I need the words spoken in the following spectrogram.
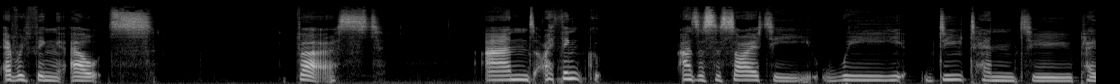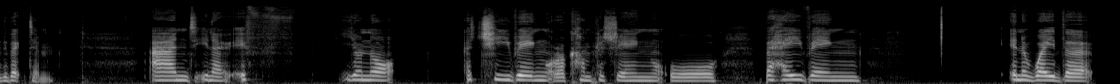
everything else first. And I think as a society, we do tend to play the victim. And, you know, if you're not achieving or accomplishing or behaving in a way that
